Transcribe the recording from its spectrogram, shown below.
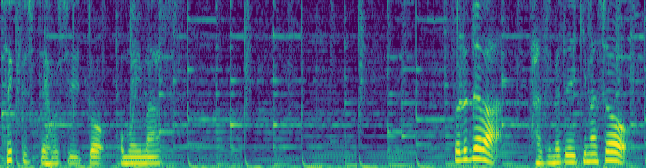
チェックしてほしいと思います。それでは始めていきましょう。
